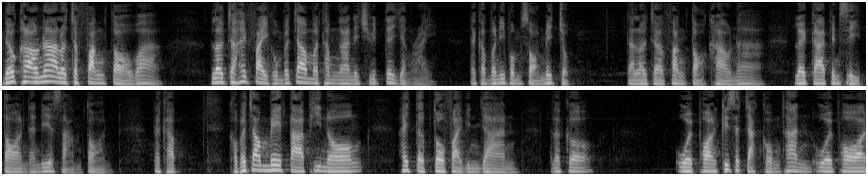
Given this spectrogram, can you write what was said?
เดี๋ยวคราวหน้าเราจะฟังต่อว่า เราจะให้ไฟของพระเจ้ามาทำงานในชีวิตได้อย่างไรนะครับวันนี้ผมสอนไม่จบ แต่เราจะฟังต่อคราวหน้า เลยกลายเป็นสี่ตอนแทนที่จะสามตอนนะครับ ขอพระเจ้าเมตตาพี่น้อง ให้เติบโตฝ่ายวิญญาณ แล้วก็อวยพรคริสตจักรของท่าน อวยพร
